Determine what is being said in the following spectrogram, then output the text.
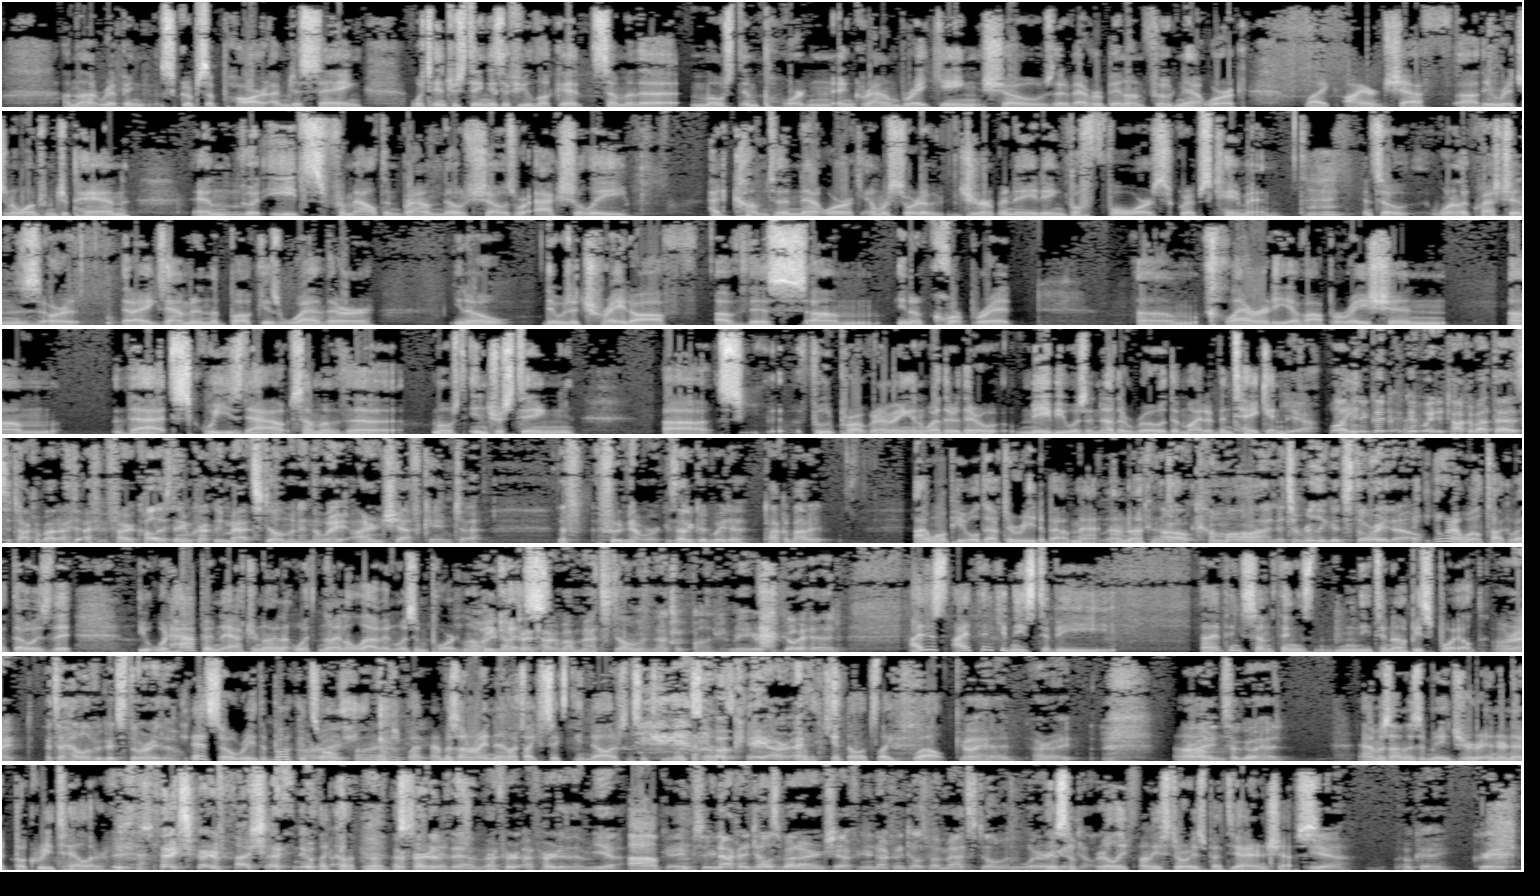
I'm not ripping Scripps apart. I'm just saying what's interesting is if you look at some of the most important and groundbreaking shows that have ever been on Food Network, like Iron Chef, uh, the original one from Japan, and mm-hmm. Good Eats from Alton Brown, those shows were actually had come to the network and were sort of germinating before Scripps came in. Mm-hmm. And so one of the questions or that I examine in the book is whether, you know, there was a trade off of this, um, you know, corporate um, clarity of operation um, that squeezed out some of the most interesting uh, food programming and whether there maybe was another road that might have been taken. Yeah. Well, but I mean, a good a good way to talk about that is to talk about, if I recall his name correctly, Matt Stillman and the way Iron Chef came to the Food Network. Is that a good way to talk about it? I want people to have to read about Matt. I'm not going to. Oh, come on! It's a really good story, though. You know what I will talk about though is that it, what happened after nine with 9/11 was important. Oh, you're not going to talk about Matt Stillman. That's what bothers me. Go ahead. I just I think it needs to be. I think some things need to not be spoiled. All right, it's a hell of a good story, though. It is. So read the book. It's all right, fine, okay. on Amazon right now. It's like sixteen dollars and sixty one cents. okay, all right. On the Kindle, it's like twelve. Go ahead. All right. All um, right. So go ahead. Amazon is a major internet book retailer. Thanks very much. I knew. Like I've heard of them. I've heard, I've heard of them. Yeah. Um, okay. So you're not going to tell us about Iron Chef, and you're not going to tell us about Matt Stillman. What are There's you some really funny stories about the Iron Chefs. Yeah. Okay. Great.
